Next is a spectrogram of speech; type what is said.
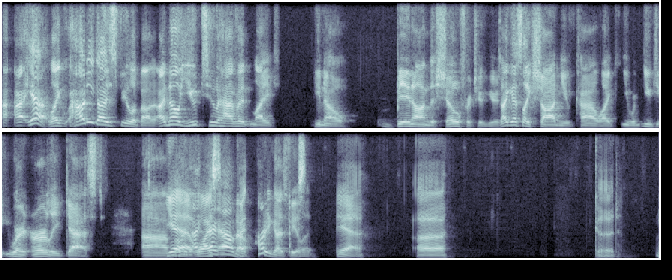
I, I, yeah, like how do you guys feel about it? I know you two haven't like, you know, been on the show for two years. I guess like Sean, you've kind of like you were you, you were an early guest. Uh, Yeah, like, I, well, I I, s- I don't know. I- how are you guys feeling? Yeah. Uh good.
